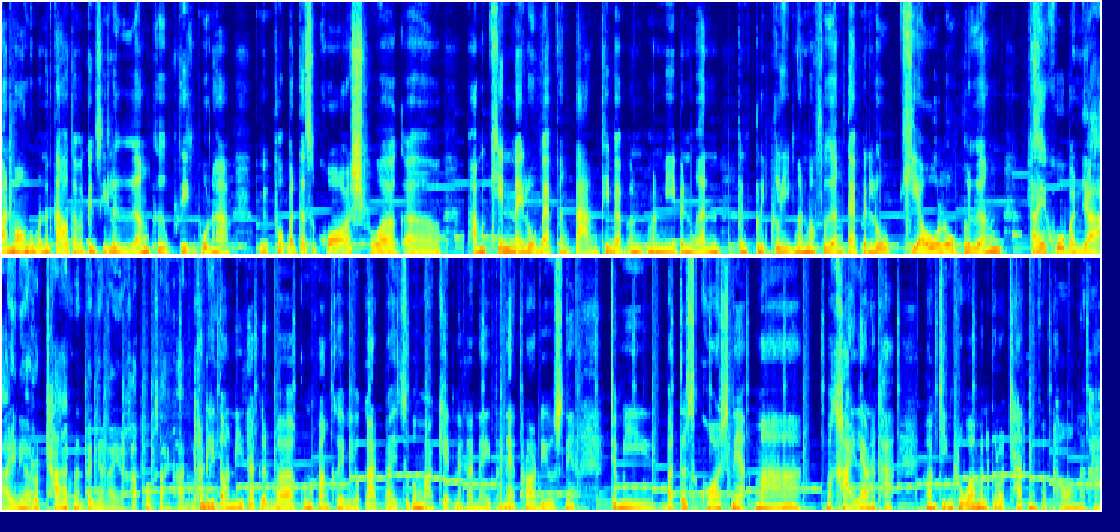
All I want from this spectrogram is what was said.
มันมองดูเหมือนน้ำเต้าแต่มันเป็นสีเหลืองคือที่พูดนะคะมีพวก butter squash พวกเอ่อ pumpkin ในรูปแบบต่างๆ ที่แบบมันมันมีเป็นเหมือนเป็นกลีบๆเหมือนมะเฟือง แต่เป็นลูกเขียวลูกเหลืองถ้าให้ครูบรรยายเนี่ยรสชาติมันเป็นยังไงอะครับ พวกสายพันธุ์เหล่าพอดีนี้ตอนนี้ถ้าเกิดว่าคุณผู้ฟังเคยมีโอกาสไปซูเปอร์มาร์เก็ตนะคะในแผนก produce เนี่ยจะมี butter squash เนี่ยมามาขายแล้วนะคะ ความจริงครูว่ามันก็รสชาติเหมือนฟักทองนะคะ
